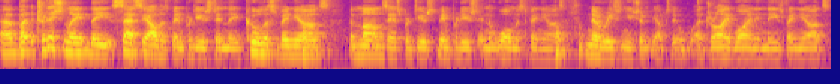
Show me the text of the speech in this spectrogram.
Uh, but traditionally, the Sercial has been produced in the coolest vineyards the Malmsey has produced, been produced in the warmest vineyards. No reason you shouldn't be able to do a dry wine in these vineyards,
